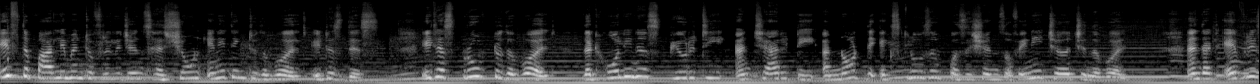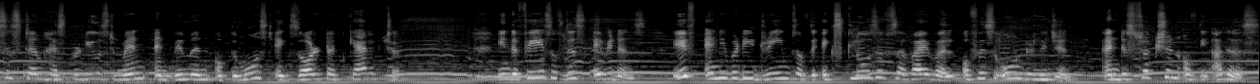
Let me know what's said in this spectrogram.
If the Parliament of Religions has shown anything to the world, it is this. It has proved to the world that holiness, purity, and charity are not the exclusive possessions of any church in the world, and that every system has produced men and women of the most exalted character. In the face of this evidence, if anybody dreams of the exclusive survival of his own religion and destruction of the others,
